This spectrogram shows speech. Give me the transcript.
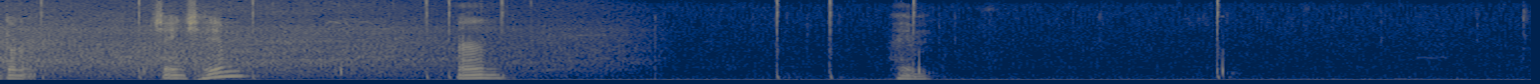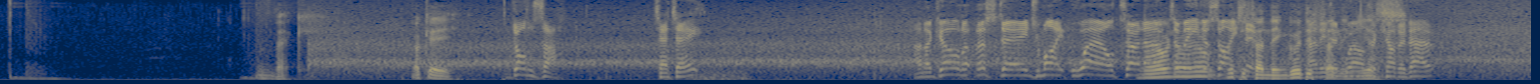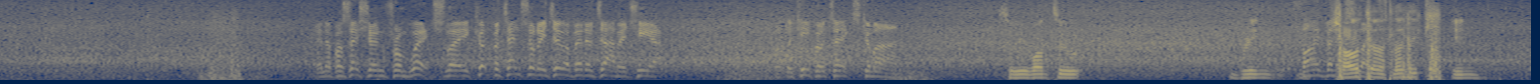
we're gonna change him and him. Back. Okay. Donza. Tete. And a goal at this stage might well turn No, out to no, be no. Good decisive. defending. Good and he did defending. well Yes. to cut it out. In a position from which they could potentially do a bit of damage here. But the keeper takes command. So we want to bring Charlton left. Athletic in,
